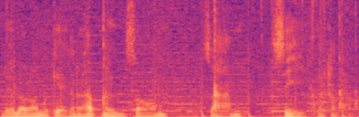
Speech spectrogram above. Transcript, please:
เดี๋ยวเราลองมาแกะกันนะครับหนึ่งสองสามสี่นะครับ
